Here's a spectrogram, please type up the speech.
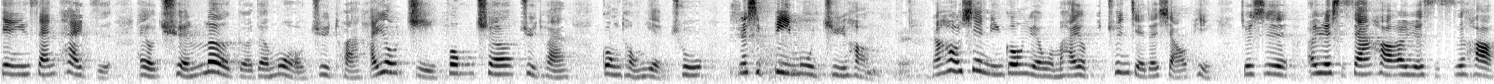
电音三太子，还有全乐阁的木偶剧团，还有纸风车剧团。共同演出，那是闭幕剧哈。然后县民公园，我们还有春节的小品，就是二月十三号、二月十四号，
